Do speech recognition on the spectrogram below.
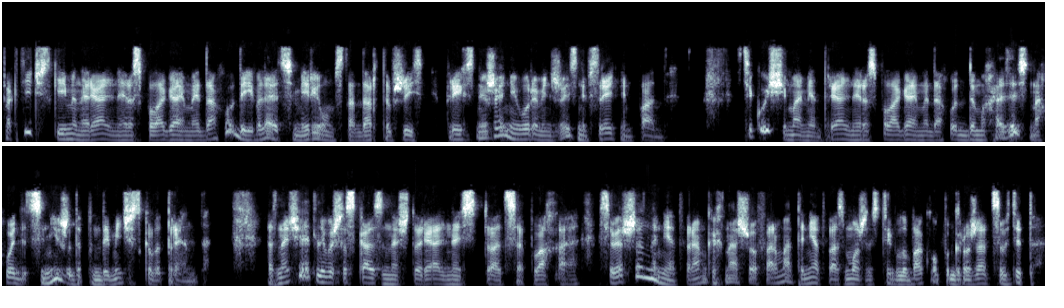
Фактически именно реальные располагаемые доходы являются мерилом стандартов жизни. При их снижении уровень жизни в среднем падает. В текущий момент реальный располагаемый доход домохозяйств находится ниже до пандемического тренда. Означает ли вышесказанное, что реальная ситуация плохая? Совершенно нет. В рамках нашего формата нет возможности глубоко погружаться в детали.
